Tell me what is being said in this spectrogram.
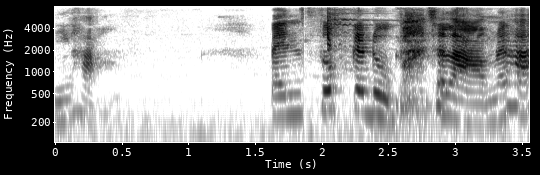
นี่ค่ะ เป็นซุปกระดูกปลาฉลามนะคะ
